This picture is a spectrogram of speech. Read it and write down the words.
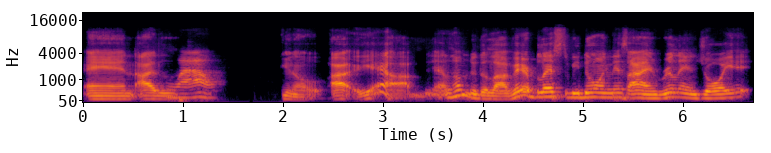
And I, wow you know, I yeah, alhamdulillah, very blessed to be doing this. I really enjoy it.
